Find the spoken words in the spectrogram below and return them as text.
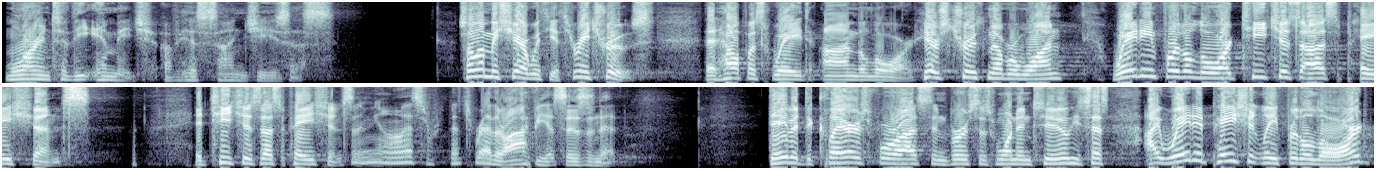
more into the image of His Son, Jesus. So let me share with you three truths that help us wait on the Lord. Here's truth number one waiting for the Lord teaches us patience. It teaches us patience. And, you know, that's, that's rather obvious, isn't it? David declares for us in verses 1 and 2, he says, I waited patiently for the Lord.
